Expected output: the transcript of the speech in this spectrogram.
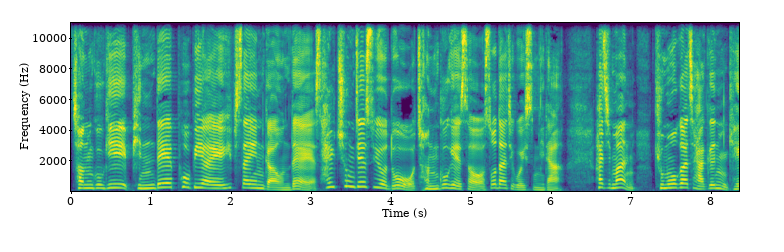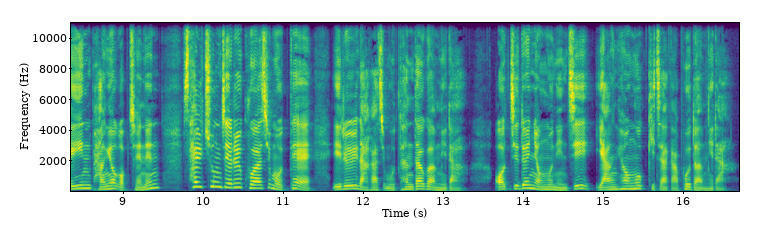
전국이 빈대 포비아에 휩싸인 가운데 살충제 수요도 전국에서 쏟아지고 있습니다. 하지만 규모가 작은 개인 방역업체는 살충제를 구하지 못해 일을 나가지 못한다고 합니다. 어찌된 영문인지 양형욱 기자가 보도합니다.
